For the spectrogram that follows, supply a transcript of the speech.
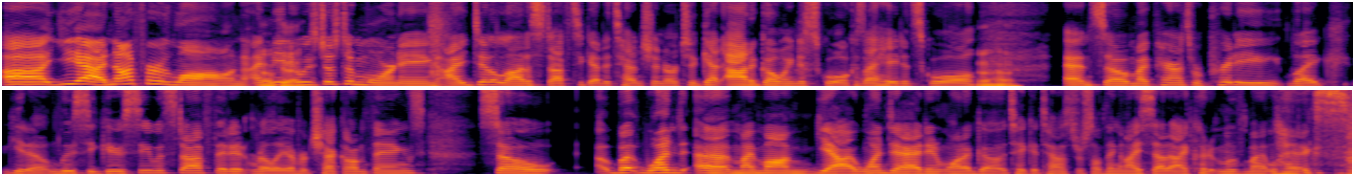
Uh yeah, not for long. I mean, it was just a morning. I did a lot of stuff to get attention or to get out of going to school because I hated school. Uh huh. And so my parents were pretty like, you know, loosey goosey with stuff. They didn't really ever check on things. So, but one, uh, my mom, yeah, one day I didn't want to go take a test or something. And I said I couldn't move my legs.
